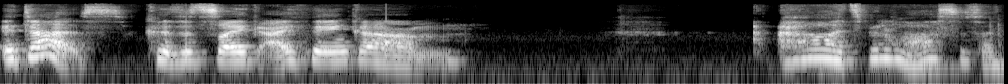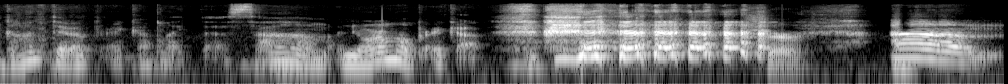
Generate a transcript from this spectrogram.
It does. Cuz it's like I think um oh, it's been a while since I've gone through a breakup like this. Um a normal breakup. sure. Um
